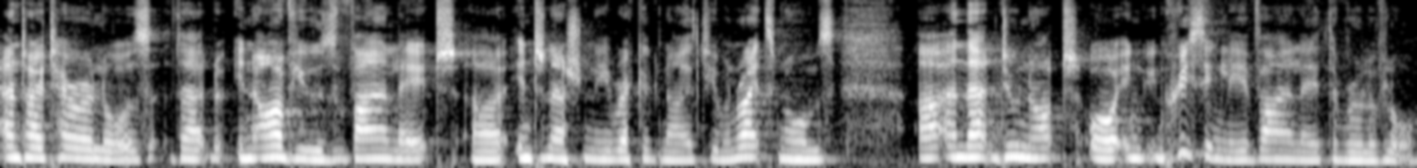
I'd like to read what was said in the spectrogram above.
anti terror laws that, in our views, violate uh, internationally recognized human rights norms. Uh, and that do not, or in increasingly, violate the rule of law.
